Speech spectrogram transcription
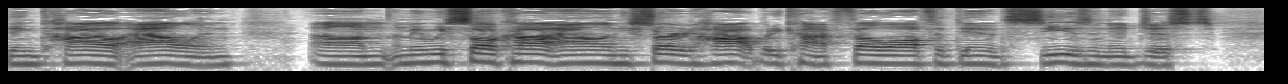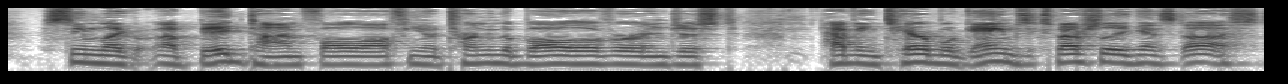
than Kyle Allen. Um, I mean, we saw Kyle Allen, he started hot, but he kind of fell off at the end of the season. It just seemed like a big time fall off, you know, turning the ball over and just having terrible games, especially against us.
